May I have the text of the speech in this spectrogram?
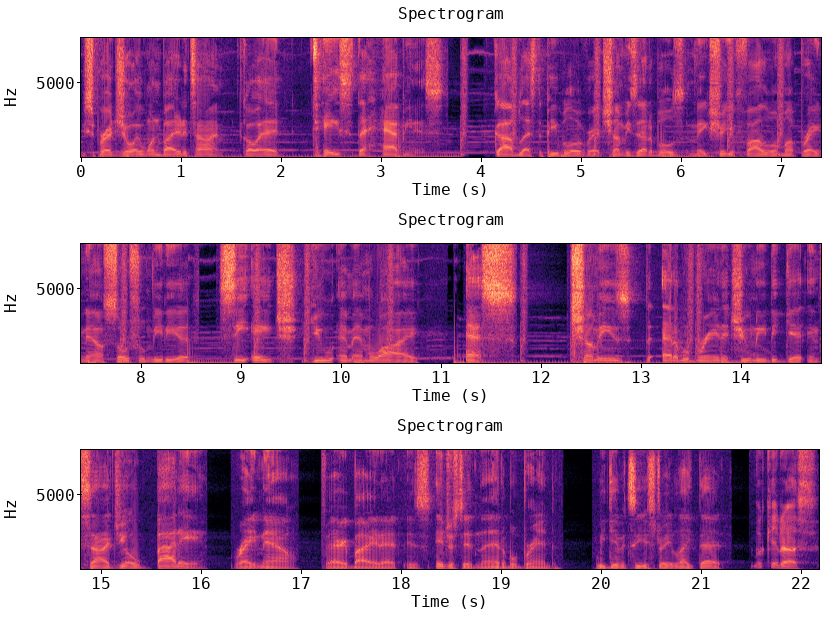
We spread joy one bite at a time. Go ahead, taste the happiness. God bless the people over at Chummy's Edibles. Make sure you follow them up right now. Social media, C H U M M Y S. Chummy's, the edible brand that you need to get inside your body right now. For everybody that is interested in the edible brand, we give it to you straight like that. Look at us.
